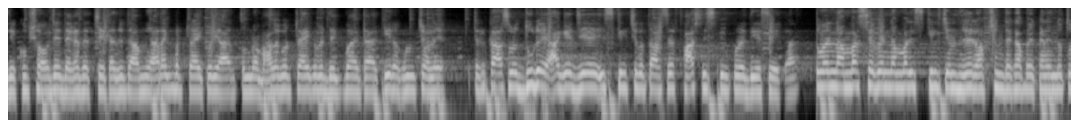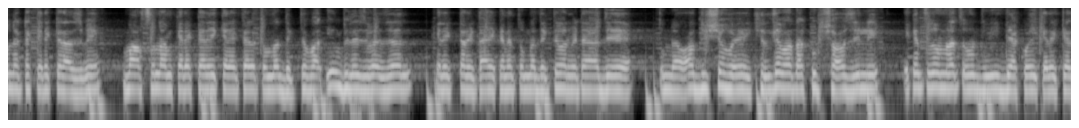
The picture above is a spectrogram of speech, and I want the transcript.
যে খুব সহজে দেখা যাচ্ছে। এটা যদি আমি আরেকবার ট্রাই করি, আর তোমরা ভালো করে ট্রাই করে দেখবা এটা কি রকম চলে। এটার কাজ হলো দূরে, আগে যে স্কিল ছিল তার সে ফার্স্ট স্কিল করে দিয়েছে এটা। তোমার নাম্বার সেভেন নাম্বার স্কিল চেঞ্জের অপশন দেখাবো। এখানে নতুন একটা ক্যারেক্টার আসবে। মার্সো নাম ক্যারেক্টার এই ক্যারেক্টারে তোমরা দেখতে পার ইনভিলেজেবল ক্যারেক্টার এটা। এখানে তোমরা দেখতে পারবে এটা যে তোমরা অদৃশ্য হয়ে খেলতে পারবা খুব এখানে তো তোমরা তোমরা যদি দেখো, এই ক্যারেক্টার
